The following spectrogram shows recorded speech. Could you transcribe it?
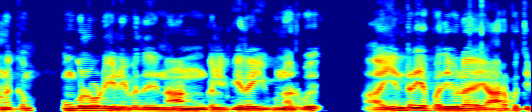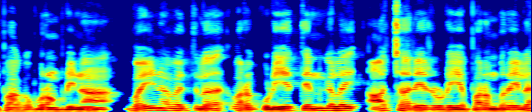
வணக்கம். உங்களோடு இணைவது நான் உங்கள் இறை உணர்வு. இன்றைய பதிவில் யாரை பற்றி பார்க்க போகிறோம் அப்படின்னா வைணவத்தில் வரக்கூடிய தென்கலை ஆச்சாரியருடைய பரம்பரையில்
